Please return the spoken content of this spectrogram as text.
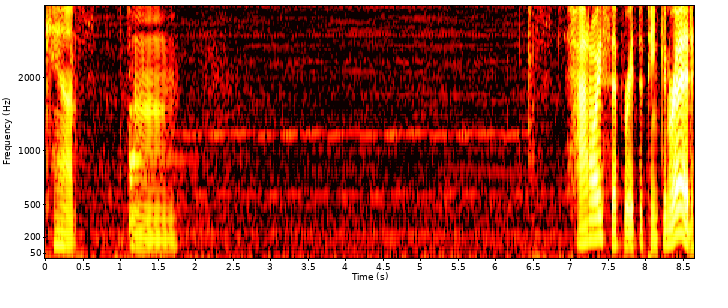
can't... Hmm... How do I separate the pink and red?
